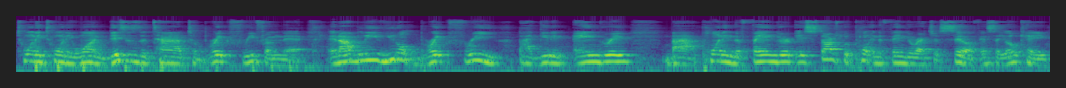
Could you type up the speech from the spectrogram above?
2021, this is the time to break free from that. And I believe you don't break free by getting angry, by pointing the finger. It starts with pointing the finger at yourself and say, okay,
